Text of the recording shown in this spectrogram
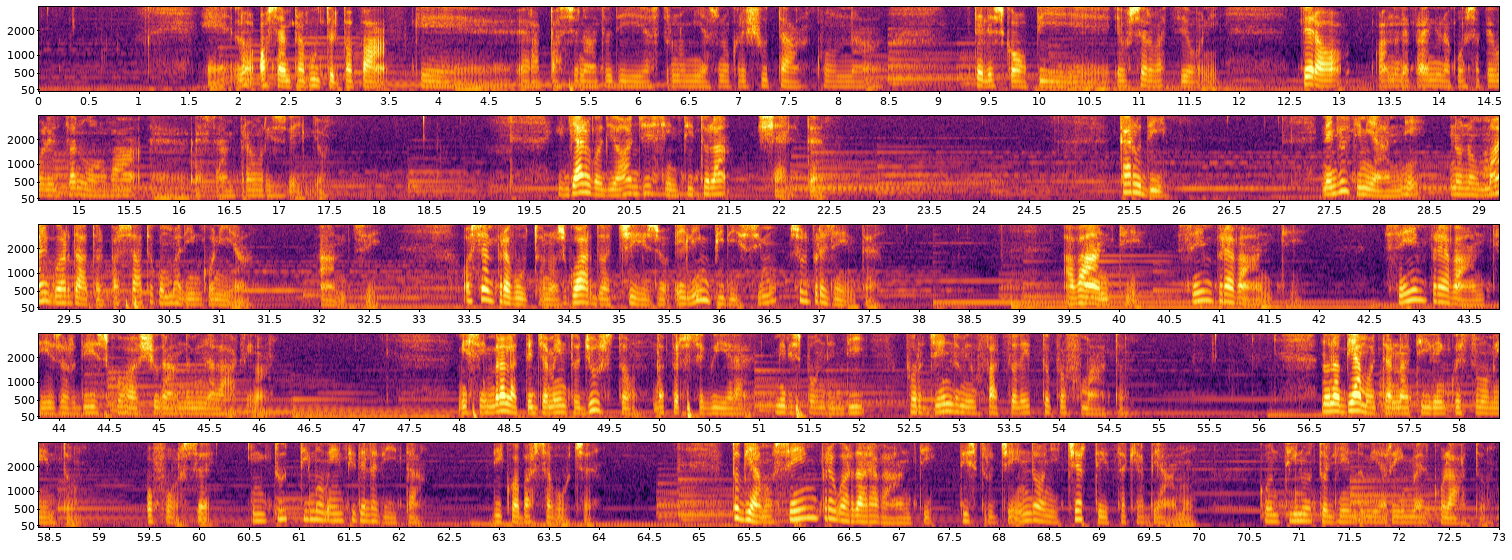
ho sempre avuto il papà che era appassionato di astronomia, sono cresciuta con eh, telescopi e, osservazioni, però quando ne prendi una consapevolezza nuova eh, è sempre un risveglio. Il dialogo di oggi si intitola Scelte. Caro D, negli ultimi anni non ho mai guardato al passato con malinconia, anzi, ho sempre avuto uno sguardo acceso e limpidissimo sul presente. Avanti, sempre avanti, sempre avanti, esordisco asciugandomi una lacrima. Mi sembra l'atteggiamento giusto da perseguire, mi risponde D, porgendomi un fazzoletto profumato. Non abbiamo alternative in questo momento, o forse in tutti i momenti della vita, dico a bassa voce. Dobbiamo sempre guardare avanti, distruggendo ogni certezza che abbiamo. Continuo togliendomi il rim colato.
